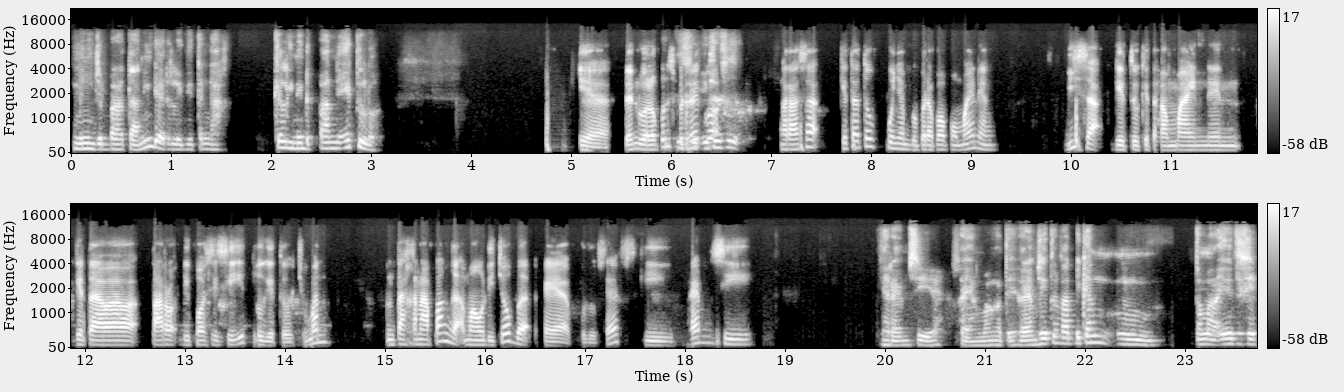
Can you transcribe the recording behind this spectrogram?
menjembatani dari lini tengah ke lini depannya itu loh. Iya, dan walaupun sebenarnya gue ngerasa kita tuh punya beberapa pemain yang bisa gitu kita mainin kita taruh di posisi itu gitu. Cuman entah kenapa nggak mau dicoba kayak Kulusevski, Ramsey. Ya Ramsey ya sayang banget ya. Ramsey itu tapi kan hmm, sama itu sih.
